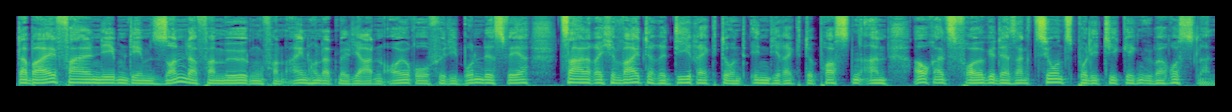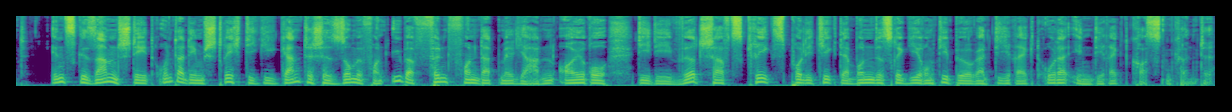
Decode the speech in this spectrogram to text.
Dabei fallen neben dem Sondervermögen von 100 Milliarden Euro für die Bundeswehr zahlreiche weitere direkte und indirekte Posten an, auch als Folge der Sanktionspolitik gegenüber Russland. Insgesamt steht unter dem Strich die gigantische Summe von über 500 Milliarden Euro, die die Wirtschaftskriegspolitik der Bundesregierung die Bürger direkt oder indirekt kosten könnte.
